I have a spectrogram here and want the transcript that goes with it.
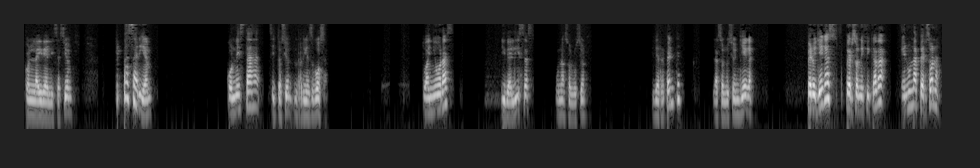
con la idealización. ¿Qué pasaría con esta situación riesgosa? Tú añoras, idealizas una solución. Y de repente, la solución llega. Pero llegas personificada en una persona.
